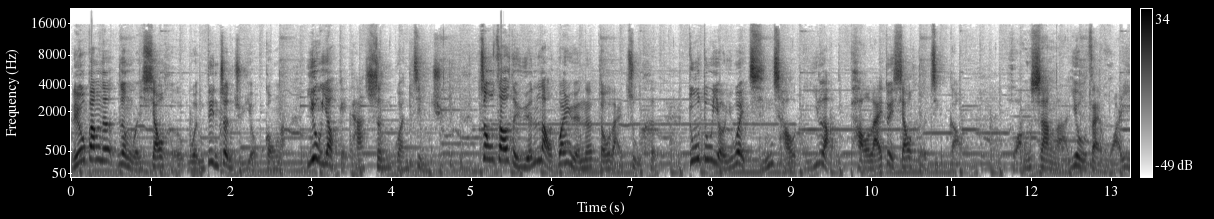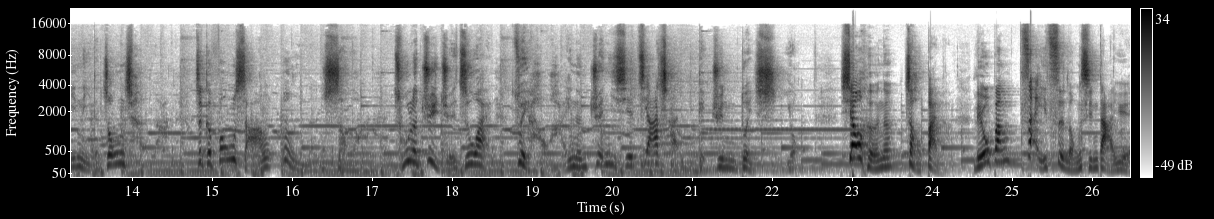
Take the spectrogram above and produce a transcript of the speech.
刘邦呢认为萧何稳定政局有功啊，又要给他升官进爵。周遭的元老官员呢都来祝贺，独独有一位秦朝遗老跑来对萧何警告：皇上啊又在怀疑你的忠诚啊，这个封赏不能收啊。除了拒绝之外，最好还能捐一些家产给军队使用。萧何呢，照办啊。刘邦再一次龙心大悦，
